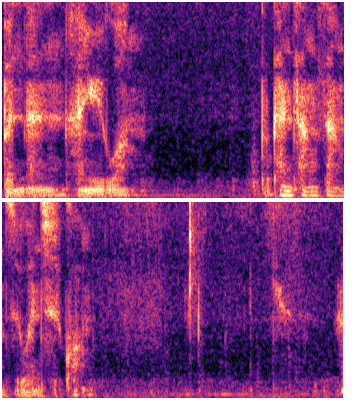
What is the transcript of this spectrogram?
本能和欲望，不看沧桑，只问痴狂。然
